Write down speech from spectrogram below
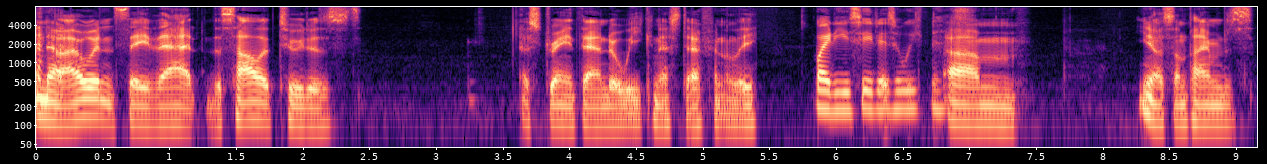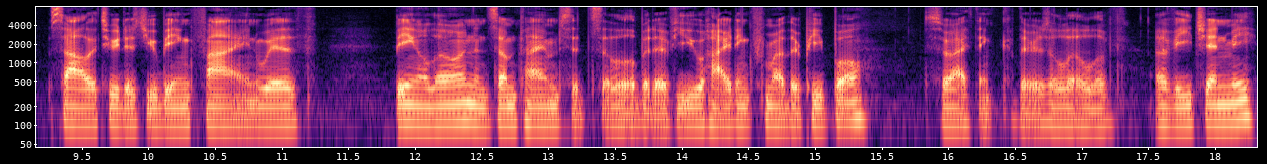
no, I wouldn't say that. The solitude is a strength and a weakness, definitely. Why do you see it as a weakness? Um, you know, sometimes solitude is you being fine with being alone, and sometimes it's a little bit of you hiding from other people. So I think there's a little of, of each in me.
